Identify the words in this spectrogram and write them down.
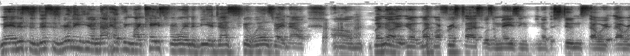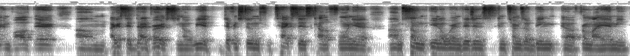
man, this is this is really you know not helping my case for wanting to be at Johnson and Wales right now. Um, but no, you know, my, my first class was amazing. You know, the students that were that were involved there, um, like I said, diverse. You know, we had different students from Texas, California. Um, some you know were indigenous in terms of being uh, from Miami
